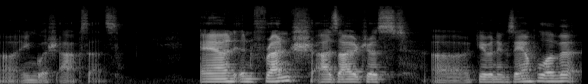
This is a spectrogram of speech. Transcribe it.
uh, English accents. And in French, as I just uh, gave an example of it,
